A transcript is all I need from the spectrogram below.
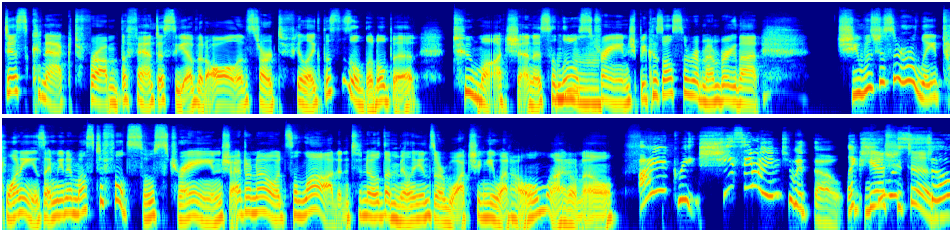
disconnect from the fantasy of it all and start to feel like this is a little bit too much and it's a little Mhm. strange because also remembering that she was just in her late 20s. I mean, it must have felt so strange. I don't know. It's a lot. And to know that millions are watching you at home, I don't know. I agree. She seemed into it though. Like she Yeah, was she did. so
